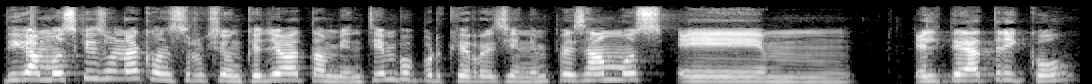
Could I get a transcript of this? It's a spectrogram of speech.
Digamos que es una construcción que lleva también tiempo porque recién empezamos. eh, el teatrico,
